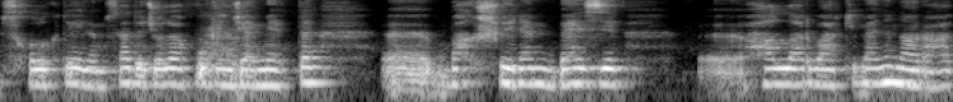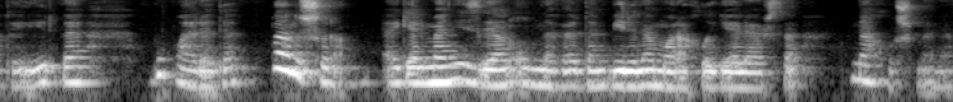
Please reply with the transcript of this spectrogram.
psixoloq deyiləm. Sadəcə olaraq bu gün cəmiyyətdə e, baş verən bəzi e, hallar var ki, məni narahat eləyir və bu barədə danışıram. Əgər məni izləyən 10 nəfərdən birinə maraqlı gələrsə, nə xoş mənə.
